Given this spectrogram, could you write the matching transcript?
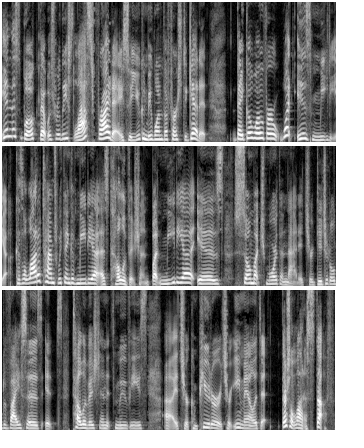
In this book that was released last Friday, so you can be one of the first to get it, they go over what is media. Because a lot of times we think of media as television but media is so much more than that. It's your digital devices it's television it's movies uh, it's your computer it's your email it's it. there's a lot of stuff.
